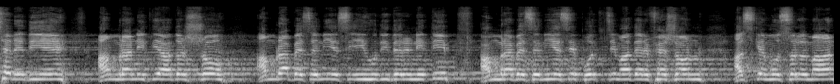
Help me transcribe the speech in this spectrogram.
ছেড়ে দিয়ে আমরা নীতি আদর্শ, আমরা বেছে নিয়েছি ইহুদিদের নীতি, আমরা বেছে নিয়েছি পশ্চিমাদের ফ্যাশন। আজকে মুসলমান,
